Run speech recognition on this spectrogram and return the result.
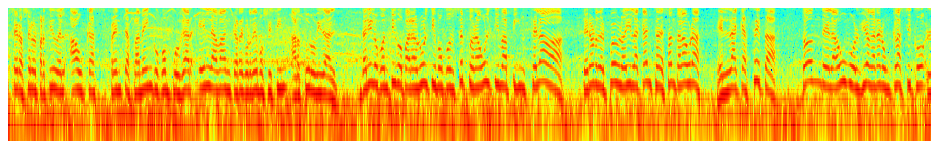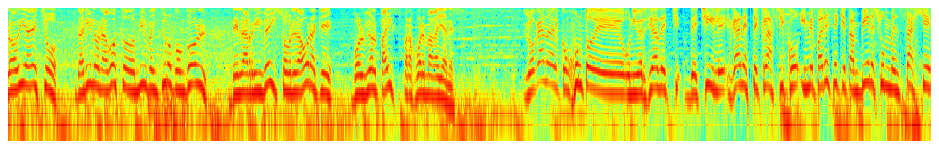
0-0 el partido del Aucas frente a Flamengo con Pulgar en la banca, recordemos, y sin Arturo Vidal. Danilo, contigo para un último concepto, una última pincelada. Tenor del pueblo ahí en la cancha de Santa Laura, en la caseta, donde la U volvió a ganar un clásico. Lo había hecho Danilo en agosto de 2021 con gol de la Ribey sobre la hora que volvió al país para jugar en Magallanes. Lo gana el conjunto de Universidad de, de, Chile, gana este clásico y me parece que también es un mensaje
